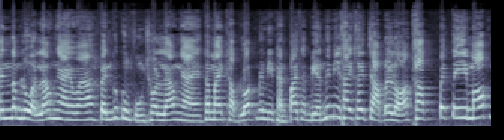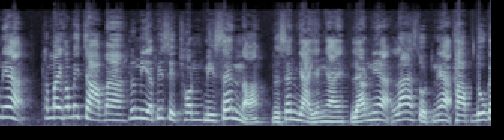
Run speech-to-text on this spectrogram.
เป็นตำรวจแล้วไงวะ เป็นควบคุมฝูงชนแล้วไงทำไมขับรถไม่มีแผ่นป้ายทะเบียนไม่มีใครเคยจับเลยเหรอขับไปตีม็อบเนี่ย ทำไมเขาไม่จับอะหรือมีอภิสิทธิ์ชนมีเส้นเหรอหรือเส้นใหญ่ยังไง แล้วเนี่ยล่าสุดเนี่ยขับดูก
